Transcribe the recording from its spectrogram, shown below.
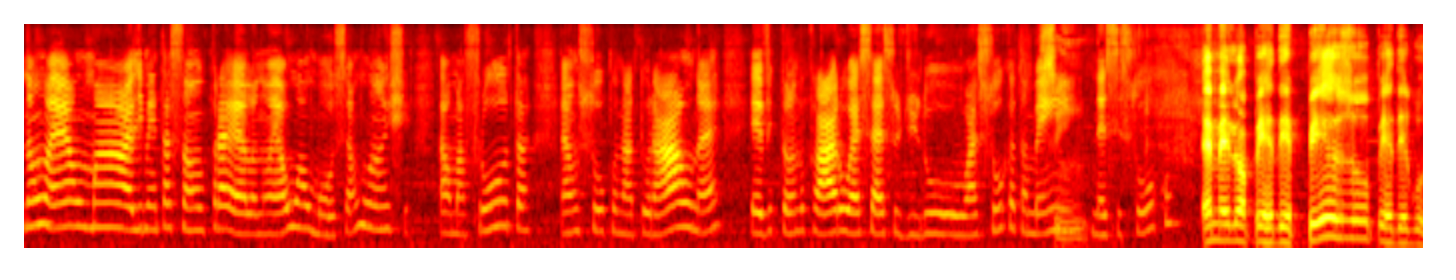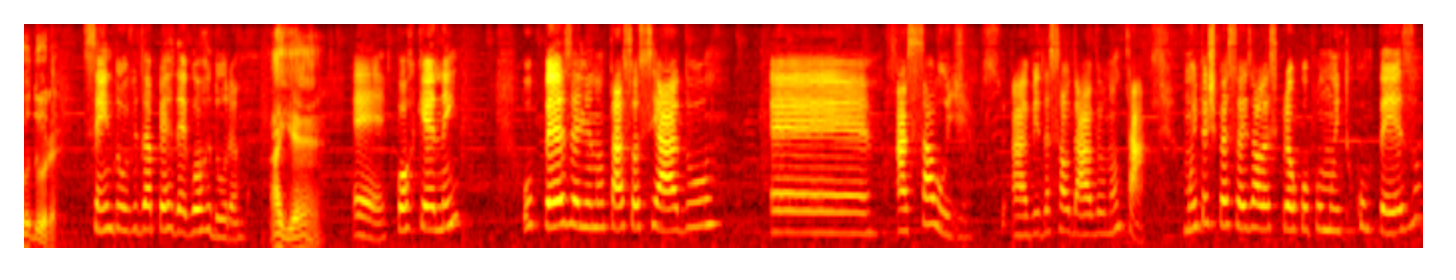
Não é uma alimentação para ela, não é um almoço, é um lanche. É uma fruta, é um suco natural, né? Evitando, claro, o excesso de, do açúcar também Sim. nesse suco. É melhor perder peso ou perder gordura? Sem dúvida, perder gordura. Aí ah, é? É, porque nem o peso ele não está associado é, à saúde. A vida saudável não está. Muitas pessoas elas se preocupam muito com peso,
